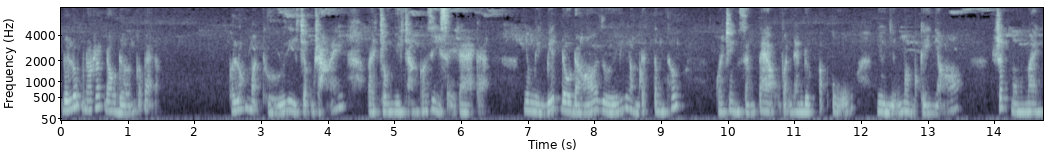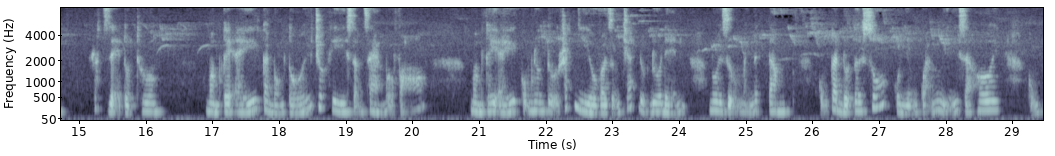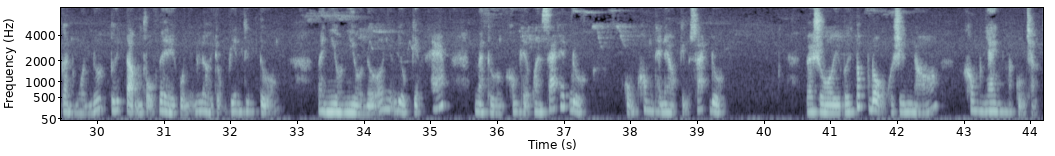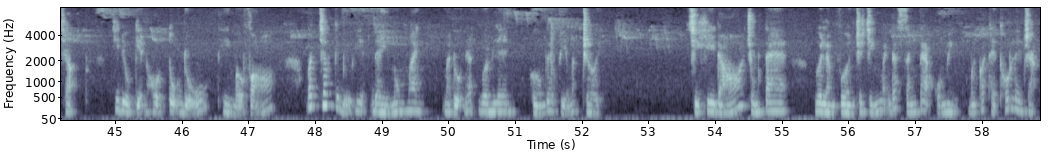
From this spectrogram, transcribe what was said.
Đôi lúc nó rất đau đớn các bạn ạ có lúc mọi thứ thì chậm rãi và trông như chẳng có gì xảy ra cả. Nhưng mình biết đâu đó dưới lòng đất tâm thức, quá trình sáng tạo vẫn đang được ấp ủ như những mầm cây nhỏ. Rất mong manh, rất dễ tổn thương. Mầm cây ấy cần bóng tối trước khi sẵn sàng mở vỏ. Mầm cây ấy cũng nương tựa rất nhiều vào dưỡng chất được đưa đến, nuôi dưỡng mảnh đất tâm, cũng cần độ tơi xốp của những quãng nghỉ xả hơi cũng cần nguồn nước tưới tẩm vỗ về của những lời động viên tin tưởng. Và nhiều nhiều nữa những điều kiện khác mà thường không thể quan sát hết được, cũng không thể nào kiểm soát được. Và rồi với tốc độ của riêng nó, không nhanh mà cũng chẳng chậm. Khi điều kiện hội tụ đủ thì mở vỏ, bất chấp cái biểu hiện đầy mong manh mà đội đất vươn lên hướng về phía mặt trời. Chỉ khi đó chúng ta, người làm vườn cho chính mảnh đất sáng tạo của mình mới có thể thốt lên rằng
